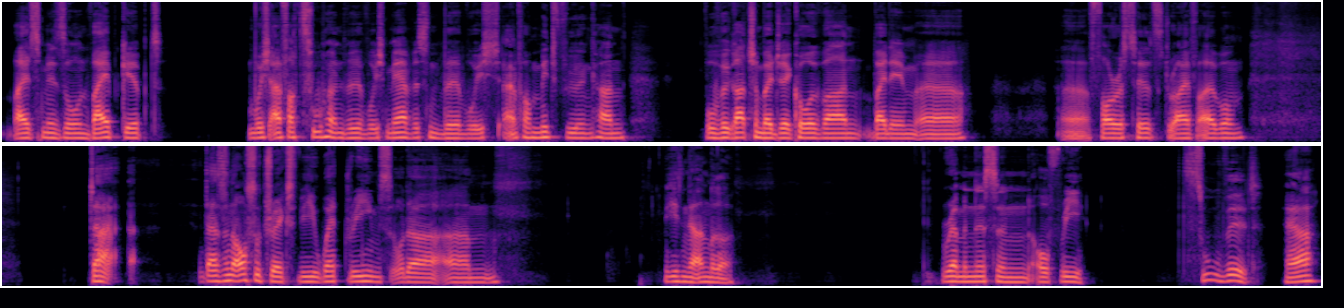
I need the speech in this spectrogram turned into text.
weil es mir so ein Vibe gibt, wo ich einfach zuhören will, wo ich mehr wissen will, wo ich einfach mitfühlen kann, wo wir gerade schon bei J. Cole waren, bei dem äh, äh, Forest Hills Drive Album. Da, da sind auch so Tracks wie Wet Dreams oder ähm, wie ist denn der andere? Reminiscent of Free. Zu wild, ja.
